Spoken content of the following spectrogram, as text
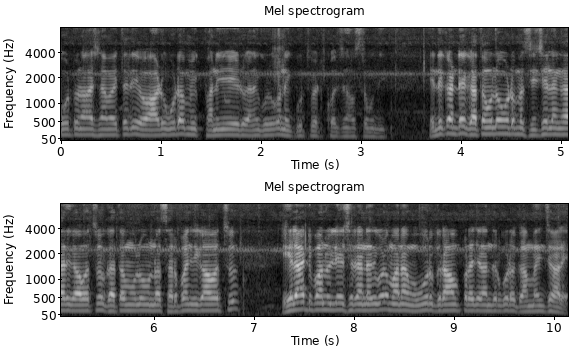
ఓటు నాశనం అవుతుంది. వాడు కూడా మీకు పని చేయడు అని కూడా నేను గుర్తుపెట్టుకోవాల్సిన అవసరం ఉంది. ఎందుకంటే గతంలో కూడా మన శ్రీశైలం గారు కావచ్చు గతంలో ఉన్న సర్పంచ్ కావచ్చు ఎలాంటి పనులు చేశారు అనేది కూడా మనం ఊరు గ్రామ ప్రజలందరూ కూడా గమనించాలి.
